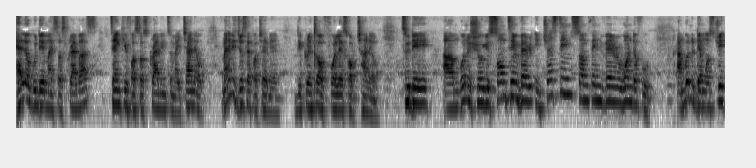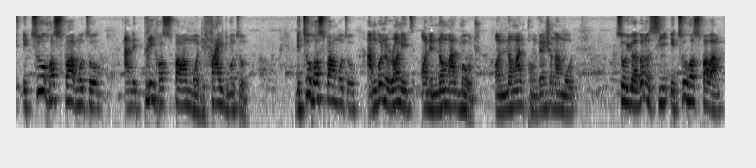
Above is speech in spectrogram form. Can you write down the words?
Hello, good day, my subscribers. Thank you for subscribing to my channel. My name is Joseph Ocheme, the creator of Flawless Hub channel. Today, I'm going to show you something very interesting, something very wonderful. I'm going to demonstrate a 2 horsepower motor and a 3 horsepower modified motor. The 2 horsepower motor, I'm going to run it on a normal mode, on normal conventional mode. So you are going to see a 2 horsepower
